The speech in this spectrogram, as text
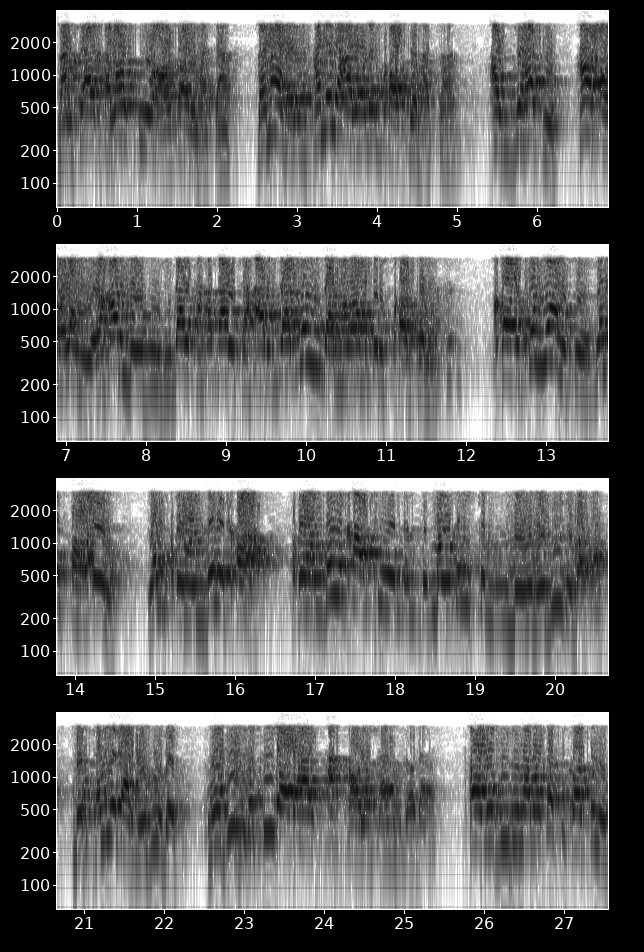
منشأ خواصی و آثاری هستند بنابراین همه عوالم کارکن هستند از جهتی هر عالمی و هر موجودی بلکه بلکه هر ذره در مقام خودش کار کنه. کارکن یعنی چه یعنی فاعل یعنی کننده کار. کننده کار که موقعی که وجودی باشد مبتنی بر وجوده. وجود به کی داده است؟ حق تعالی شانه داده است. تا وجودی نباشد که کار کنید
